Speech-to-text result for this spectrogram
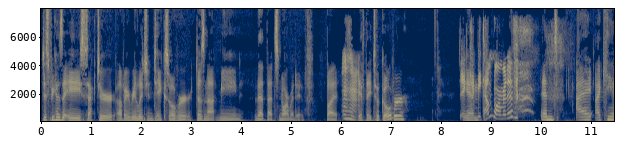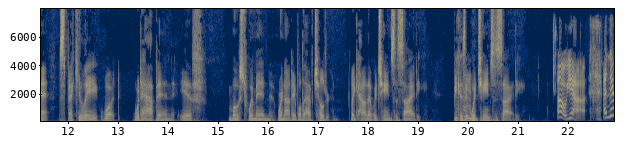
Just because a sector of a religion takes over does not mean that that's normative. But mm-hmm. if they took over, it and, can become normative. and I I can't speculate what would happen if most women were not able to have children. Like how that would change society. Because mm-hmm. it would change society. Oh yeah, and there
